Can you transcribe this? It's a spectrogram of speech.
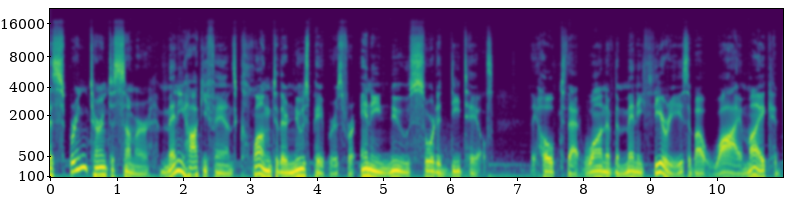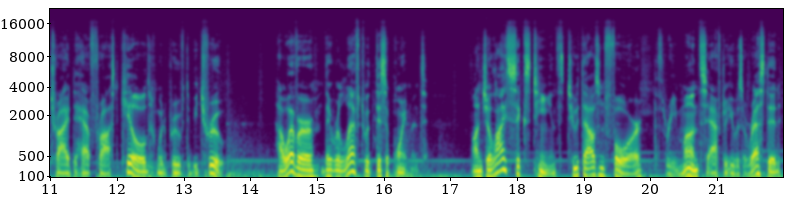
As spring turned to summer, many hockey fans clung to their newspapers for any new sordid details. They hoped that one of the many theories about why Mike had tried to have Frost killed would prove to be true. However, they were left with disappointment. On July 16, 2004, three months after he was arrested,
